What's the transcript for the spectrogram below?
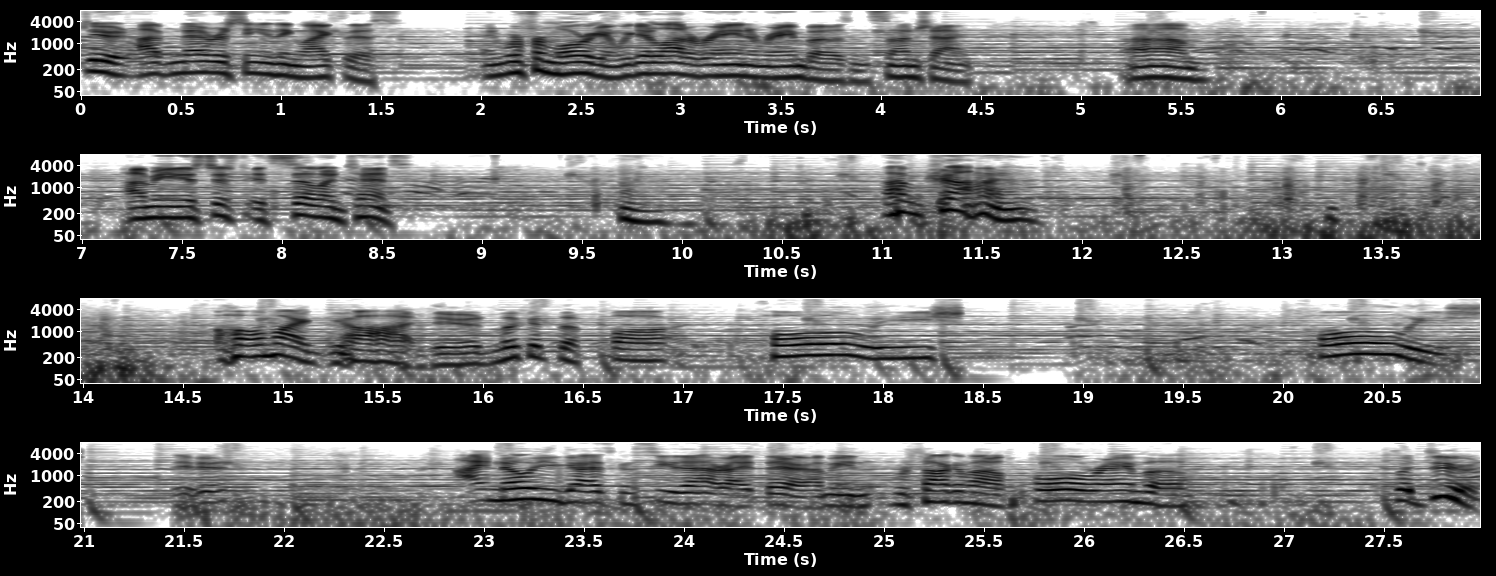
Dude, I've never seen anything like this. And we're from Oregon. We get a lot of rain and rainbows and sunshine. Um, I mean, it's just, it's so intense. I'm coming. Oh my God, dude. Look at the fog. Holy sh. Holy sh. Dude. I know you guys can see that right there. I mean, we're talking about a full rainbow. But dude.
